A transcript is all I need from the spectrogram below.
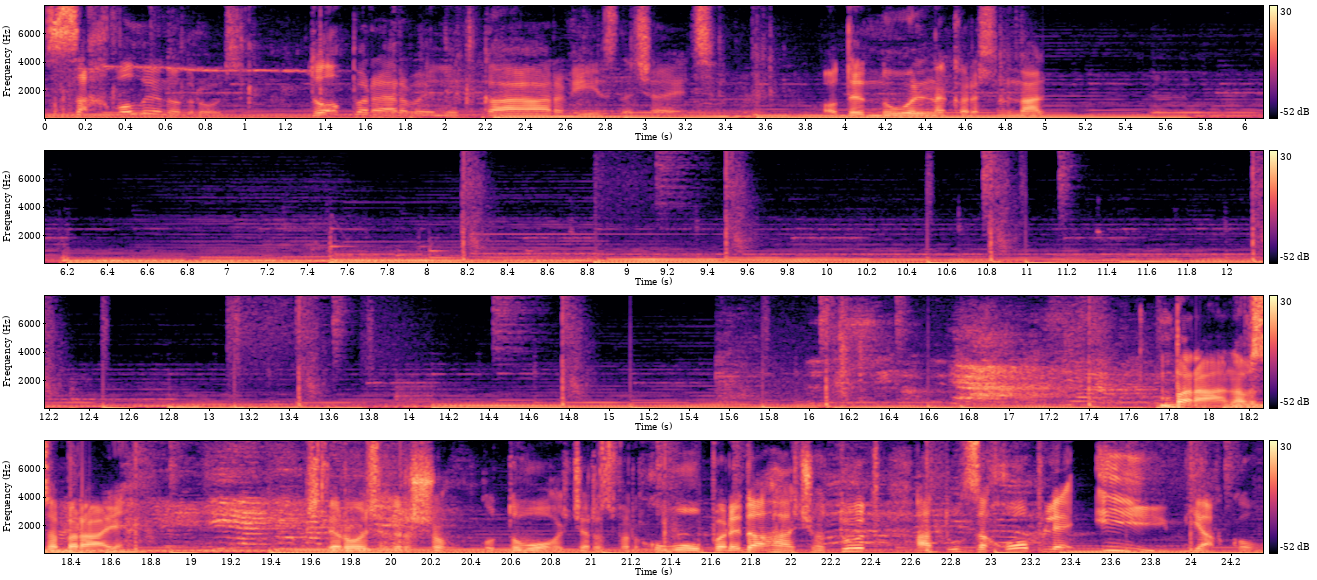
За хвилину, друзі. До перерви Літкар відзначається. 1-0 на користь Баранов забирає. Після розіграшу кутового через верхову передачу тут, а тут захоплює і м'яко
